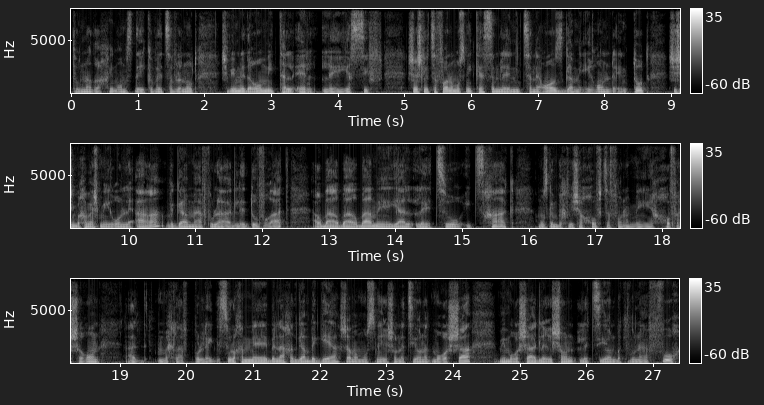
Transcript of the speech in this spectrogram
תאונת דרכים, עומס די כבד, סבלנות, 70 לדרום מטל-אל ליסיף. 6 לצפון עמוס מקסם לניצני עוז, גם מעירון לעין תות, 65 מעירון לערה וגם מעפולה עד לדוברת, 444 מאייל לצור יצחק, עמוס גם בכביש החוף צפונה מחוף השרון עד מחלף פולג. סעו לכם אה, בנחת גם בגאה, שם עמוס מראשון לציון עד מורשה, ממורשה עד לראשון לציון בכיוון ההפוך,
